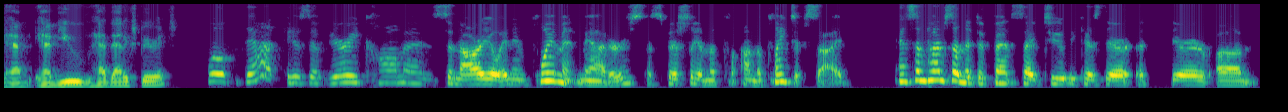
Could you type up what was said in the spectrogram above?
have have you had that experience? Well, that is a very common scenario in employment matters, especially on the on the plaintiff side, and sometimes on the defense side too, because they're they're um,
